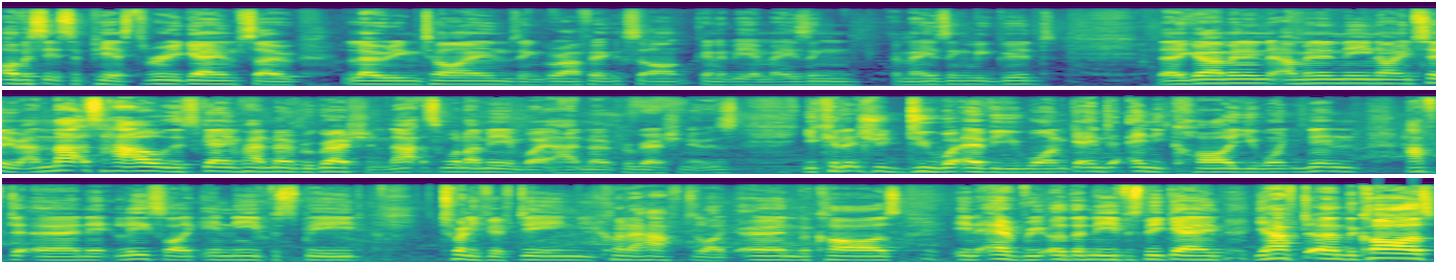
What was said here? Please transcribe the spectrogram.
Obviously, it's a PS3 game, so loading times and graphics aren't going to be amazing, amazingly good. There you go, I'm in, I'm in an E92. And that's how this game had no progression. That's what I mean by it had no progression. It was, you could literally do whatever you want, get into any car you want. You didn't have to earn it. At least like in Need for Speed 2015, you kind of have to like earn the cars. In every other Need for Speed game, you have to earn the cars.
